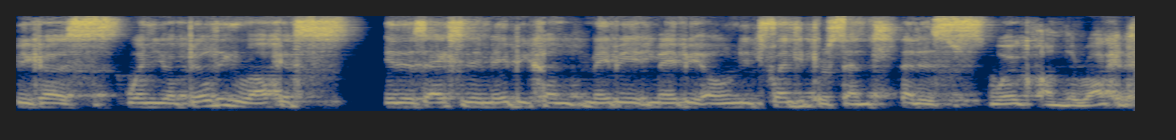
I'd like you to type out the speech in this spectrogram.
Because when you're building rockets, it is actually maybe maybe maybe only 20% that is work on the rocket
